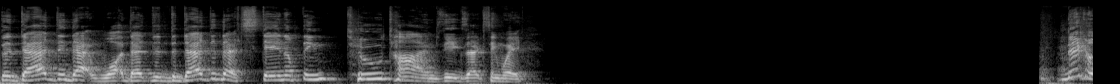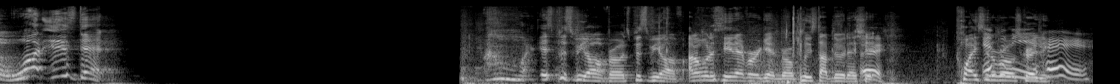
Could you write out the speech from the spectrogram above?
The dad did that. What? That the, the dad did that stand-up thing two times the exact same way. Nigga, what is that? Oh my, it's pissed me off, bro. It's pissed me off. I don't want to see it ever again, bro. Please stop doing that shit. Twice in a row is crazy. hey,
